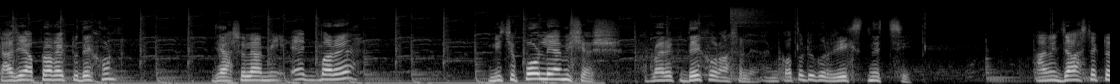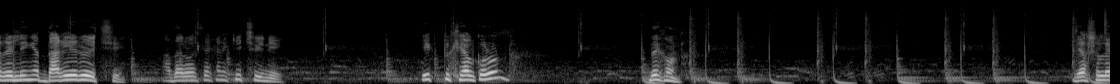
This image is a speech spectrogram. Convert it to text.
কাজে আপনারা একটু দেখুন যে আসলে আমি একবারে নিচে পড়লে আমি শেষ আপনারা একটু দেখুন আসলে, আমি কতটুকু রিস্ক নিচ্ছি। আমি জাস্ট একটা রেলিংয়ে দাঁড়িয়ে রয়েছি আদার আদারওয়াইজ এখানে কিছুই নেই। একটু খেয়াল করুন, দেখুন। যে আসলে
